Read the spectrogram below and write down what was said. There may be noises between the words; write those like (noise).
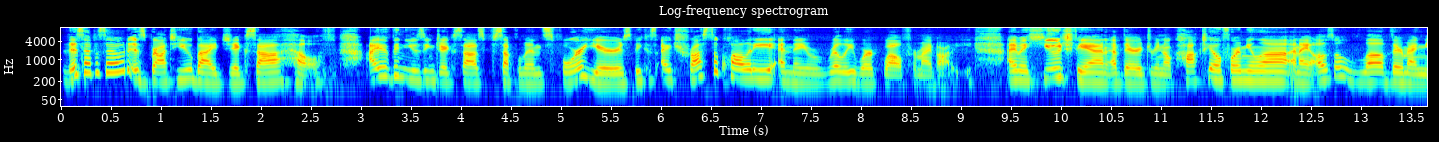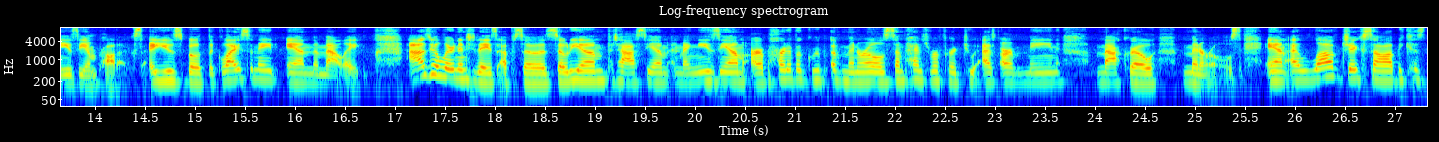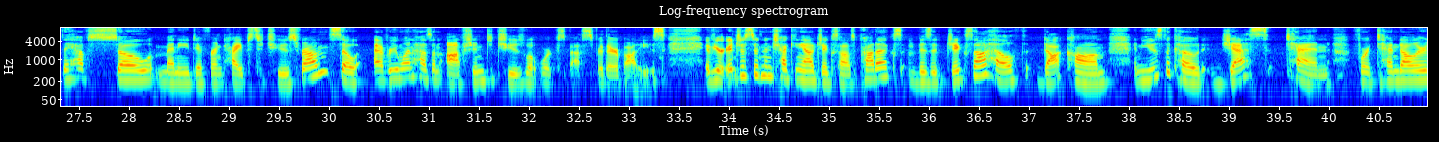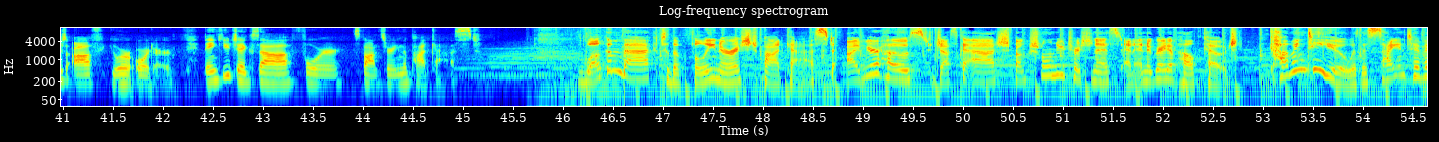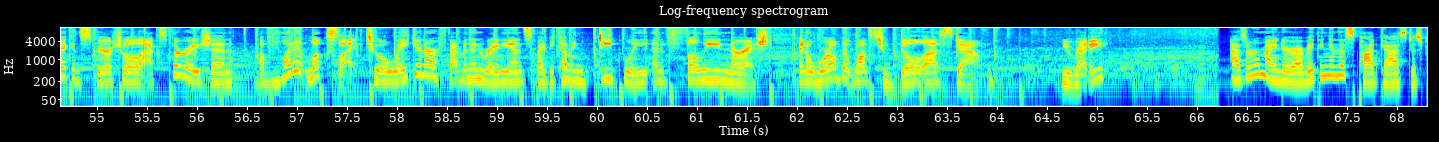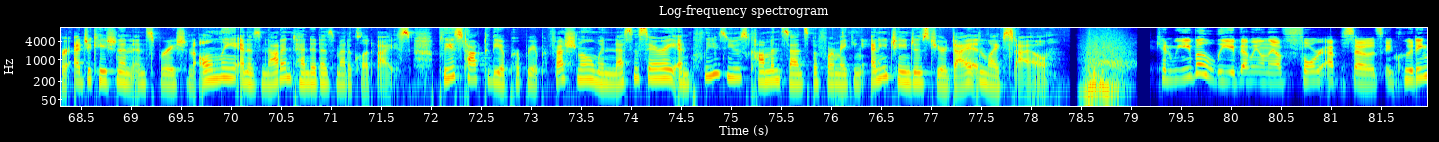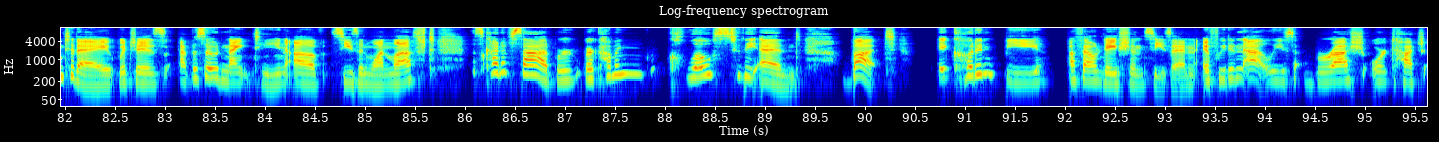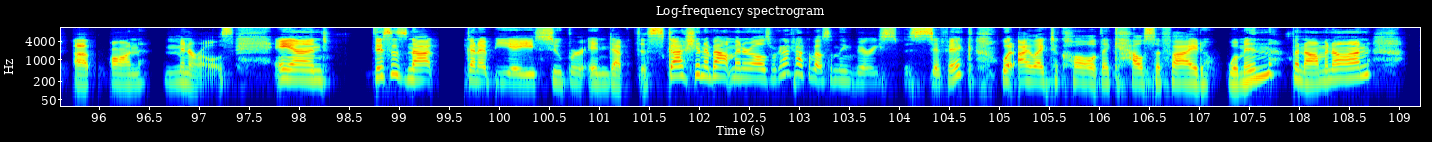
This episode is brought to you by Jigsaw Health. I have been using Jigsaw's supplements for years because I trust the quality and they really work well for my body. I'm a huge fan of their adrenal cocktail formula and I also love their magnesium products. I use both the glycinate and the malate. As you'll learn in today's episode, sodium, potassium, and magnesium are part of a group of minerals sometimes referred to as our main macro minerals. And I love Jigsaw because they have so many different types to choose from so everyone has an option to choose what works best for their bodies. If you're interested in checking out Jigsaw's products, visit jigsawhealth.com and use the code JESS10 for $10 off your order. Thank you, Jigsaw, for sponsoring the podcast. Welcome back to the Fully Nourished podcast. I'm your host, Jessica Ash, functional nutritionist and integrative health coach coming to you with a scientific and spiritual exploration of what it looks like to awaken our feminine radiance by becoming deeply and fully nourished in a world that wants to dull us down. You ready? As a reminder, everything in this podcast is for education and inspiration only and is not intended as medical advice. Please talk to the appropriate professional when necessary and please use common sense before making any changes to your diet and lifestyle. Can we believe that we only have four episodes, including today, which is episode 19 of season one left? It's kind of sad. We're, we're coming close to the end, but it couldn't be a foundation season if we didn't at least brush or touch up on minerals. And this is not going to be a super in depth discussion about minerals. We're going to talk about something very specific, what I like to call the calcified woman phenomenon.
